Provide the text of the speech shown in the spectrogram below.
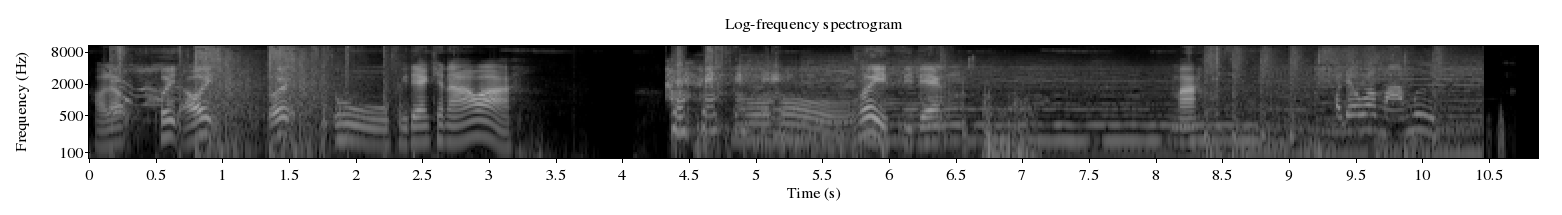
เอาแล้ว เฮ้ย เอ้ยเฮ้ยโอ้โหสีแดงชนะว่ะ โอ้โห เฮ้ย สีแดง มา เขาเรียกว่าม้ามืด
